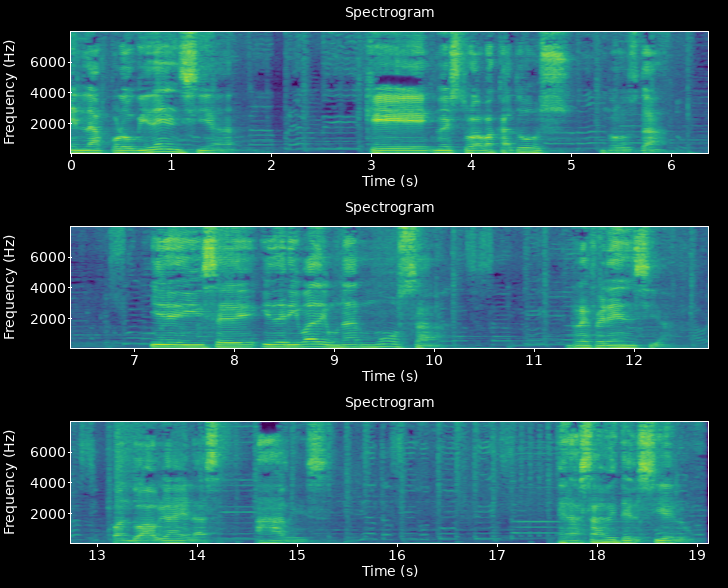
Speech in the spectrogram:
en la providencia que nuestro abacados nos da. Y, y deriva de una hermosa referencia cuando habla de las aves, de las aves del cielo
